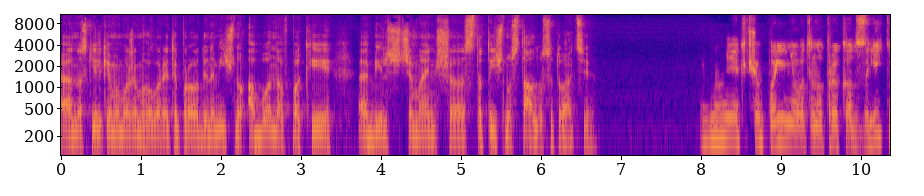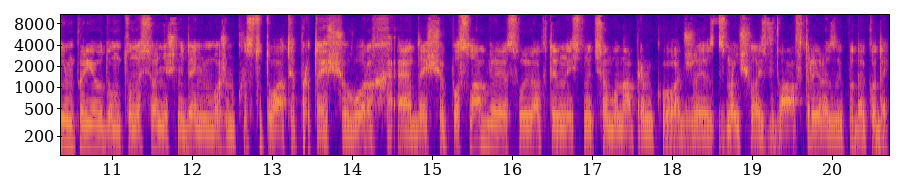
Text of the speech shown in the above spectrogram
Е, Наскільки ми можемо говорити про динамічну або навпаки е, більш чи менш статичну сталу ситуацію? Ну, якщо порівнювати, наприклад, з літнім періодом, то на сьогоднішній день ми можемо констатувати про те, що ворог е, дещо послаблює свою активність на цьому напрямку, адже зменшилась в два-в три рази подекуди.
